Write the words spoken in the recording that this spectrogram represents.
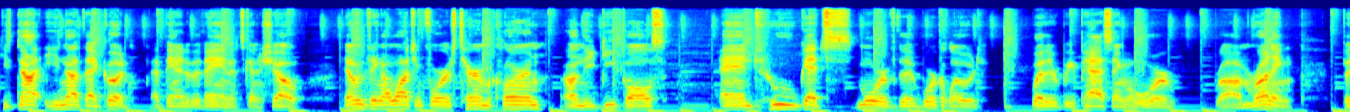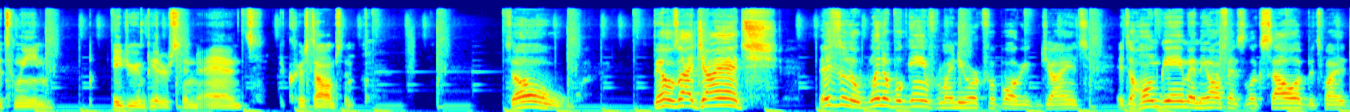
he's not he's not that good at the end of the day, and it's going to show. The only thing I'm watching for is Terry McLaurin on the deep balls, and who gets more of the workload, whether it be passing or um, running, between Adrian Peterson and Chris Thompson. So Bills at Giants. This is a winnable game for my New York Football Giants. It's a home game, and the offense looks solid. Besides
